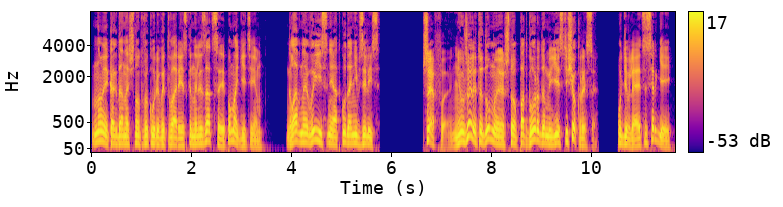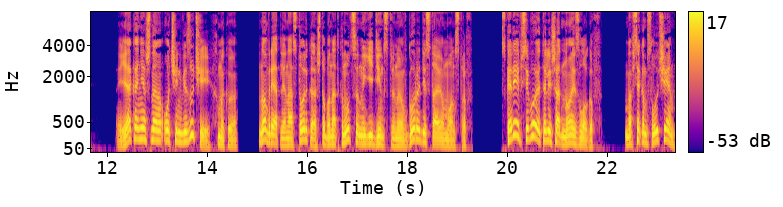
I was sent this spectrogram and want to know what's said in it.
Ну и когда начнут выкуривать твари из канализации, помогите им. Главное, выясни, откуда они взялись. «Шеф, неужели ты думаешь, что под городом есть еще крысы?» Удивляется Сергей. Я, конечно, очень везучий, хмыкаю, но вряд ли настолько, чтобы наткнуться на единственную в городе стаю монстров. Скорее всего, это лишь одно из логов. Во всяком случае,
